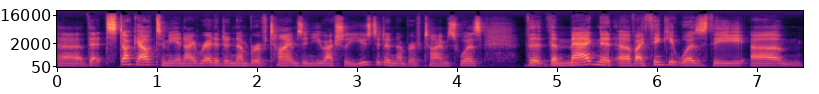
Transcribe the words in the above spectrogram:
uh, that stuck out to me, and I read it a number of times, and you actually used it a number of times, was the the magnet of I think it was the um,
